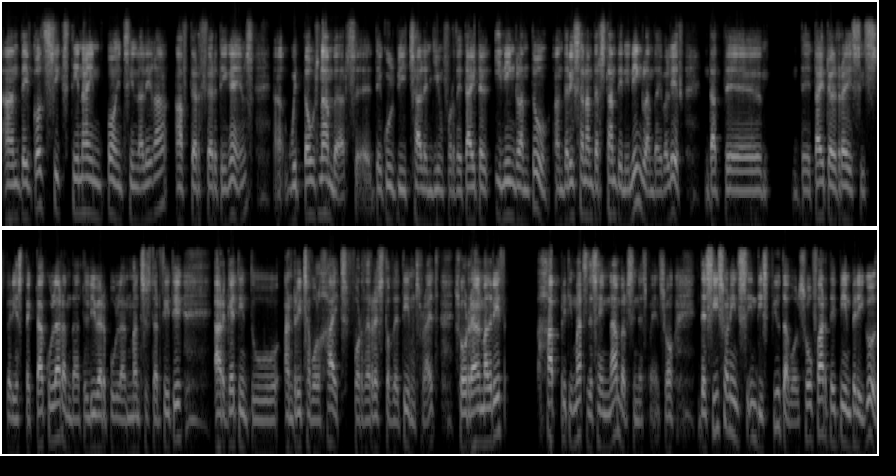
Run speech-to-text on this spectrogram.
And they've got 69 points in La Liga after 30 games. Uh, with those numbers, uh, they could be challenging for the title in England too. And there is an understanding in England, I believe, that the the title race is very spectacular and that Liverpool and Manchester City are getting to unreachable heights for the rest of the teams, right? So Real Madrid have pretty much the same numbers in Spain. So the season is indisputable. So far, they've been very good.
